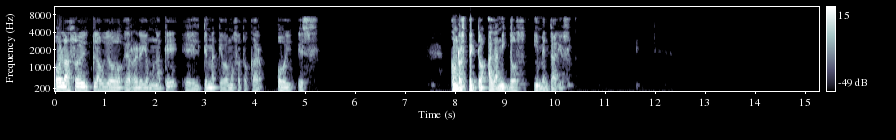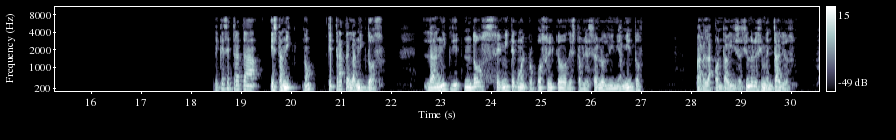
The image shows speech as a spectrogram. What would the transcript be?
Hola, soy Claudio Herrera Yamunaque. El tema que vamos a tocar hoy es con respecto a la NIC 2 inventarios. ¿De qué se trata esta NIC? ¿no? ¿Qué trata la NIC 2? La NIC 2 se emite con el propósito de establecer los lineamientos para la contabilización de los inventarios,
